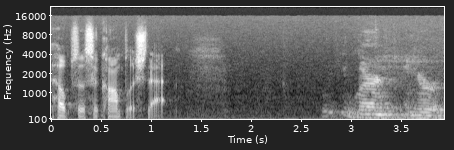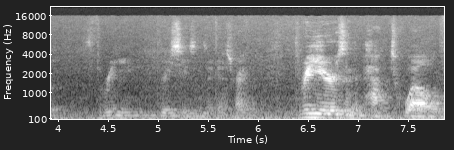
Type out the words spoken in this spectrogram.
helps us accomplish that. What did you learn in your three, three seasons, I guess, right? Three years in the Pac-12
